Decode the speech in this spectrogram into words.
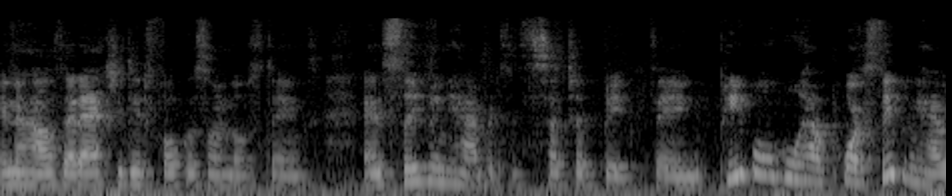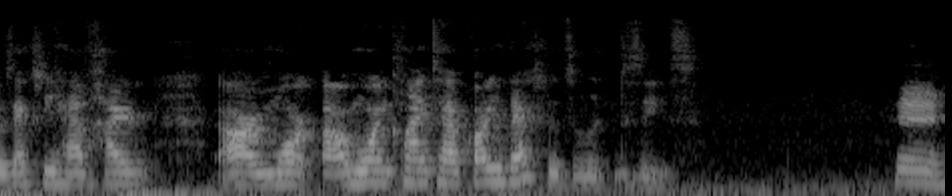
in the house that actually did focus on those things. And sleeping habits is such a big thing. People who have poor sleeping habits actually have higher, are more are more inclined to have cardiovascular disease. Hmm,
